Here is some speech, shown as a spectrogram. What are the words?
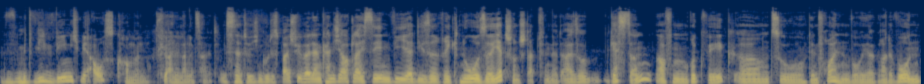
mit wie wenig wir auskommen für eine lange Zeit. Das ist natürlich ein gutes Beispiel, weil dann kann ich auch gleich sehen, wie ja diese Regnose jetzt schon stattfindet. Also gestern auf dem Rückweg äh, zu den Freunden, wo wir ja gerade wohnen,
